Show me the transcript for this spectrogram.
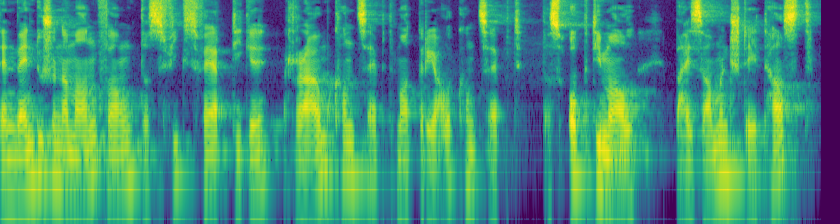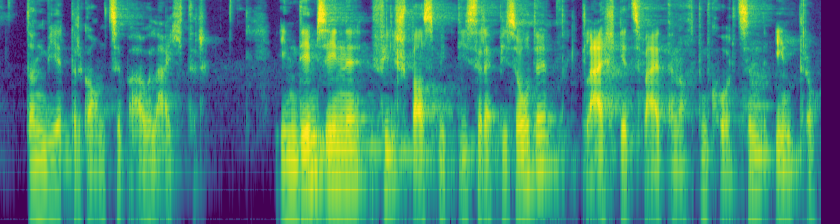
Denn wenn du schon am Anfang das fixfertige Raumkonzept, Materialkonzept, das optimal beisammensteht hast, dann wird der ganze Bau leichter. In dem Sinne viel Spaß mit dieser Episode. Gleich geht's weiter nach dem kurzen Intro.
